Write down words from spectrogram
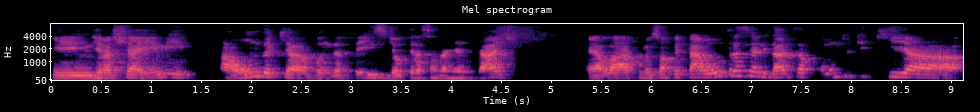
E em Dinastia M, a onda que a Wanda fez de alteração da realidade ela começou a afetar outras realidades a ponto de que a,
